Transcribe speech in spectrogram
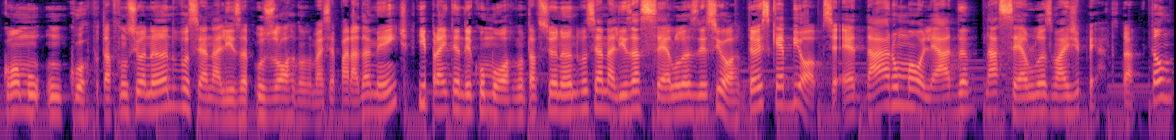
como um corpo está funcionando, você analisa os órgãos mais separadamente, e para entender como o órgão está funcionando, você analisa as células desse órgão. Então, isso que é biópsia, é dar uma olhada nas células mais de perto. Tá? Então,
